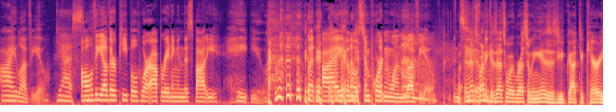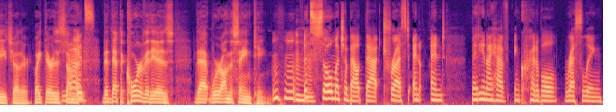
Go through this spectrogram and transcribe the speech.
i love you yes. all the other people who are operating in this body hate you but i the most important one love you and, And that's you. funny because that's what wrestling is: is you've got to carry each other. Like there is some Yeah. That that the core of it is that we're on the same team. Mm-hmm. It's so much about that trust and and Betty and I have incredible wrestling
